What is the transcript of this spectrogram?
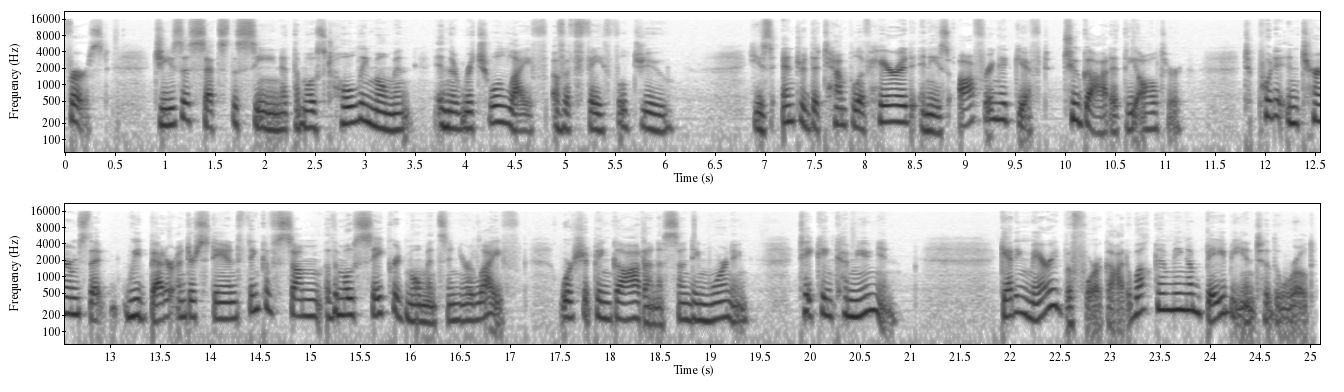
First, Jesus sets the scene at the most holy moment in the ritual life of a faithful Jew. He's entered the temple of Herod and he's offering a gift to God at the altar. To put it in terms that we'd better understand, think of some of the most sacred moments in your life worshiping God on a Sunday morning, taking communion, getting married before God, welcoming a baby into the world,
